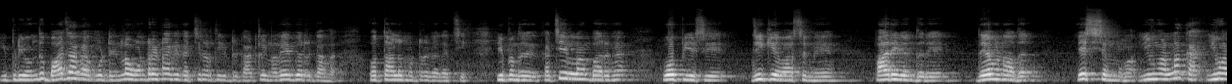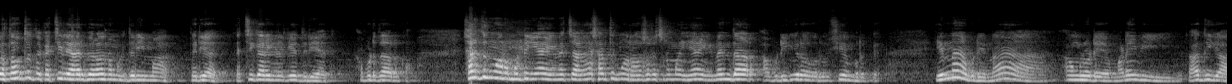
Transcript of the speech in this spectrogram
இப்படி வந்து பாஜக கூட்டணியில் ஒன்றரை கட்சி நடத்திக்கிட்டு இருக்க ஆட்கள் நிறைய பேர் இருக்காங்க. ஒத்தாளு மட்டும் இருக்க கட்சி. இப்போ இந்த கட்சியெல்லாம் பாருங்கள் OPS G K Vasan Parivendhar Devanathan A C Shanmugam இவங்கெல்லாம் க இவங்களை தவிர்த்து இந்த கட்சியில் யார் பேராவது நமக்கு தெரியுமா? தெரியாது. கட்சிக்காரங்களுக்கே தெரியாது. அப்படி தான் இருக்கும். சரத்குமாரை மட்டும் ஏன் இணைச்சாங்க? சரத்குமார் அவசர அவசரமாக ஏன் இணைந்தார்? அப்படிங்கிற ஒரு விஷயம் இருக்குது என்ன அப்படின்னா அவங்களுடைய மனைவி ராதிகா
